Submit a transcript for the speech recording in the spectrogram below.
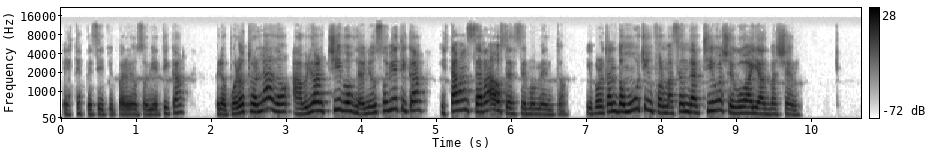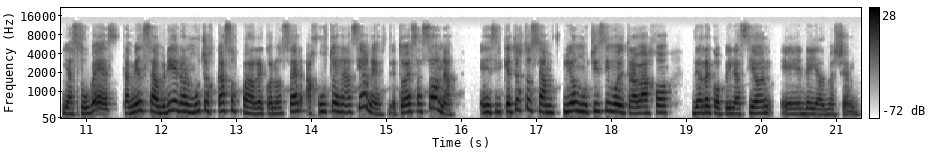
este específico de la Unión Soviética, pero por otro lado abrió archivos de la Unión Soviética que estaban cerrados en ese momento, y por lo tanto mucha información de archivos llegó a Yad Vashem y a su vez también se abrieron muchos casos para reconocer a justos de naciones de toda esa zona. Es decir, que todo esto se amplió muchísimo el trabajo de recopilación eh, de Yad Vashem.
